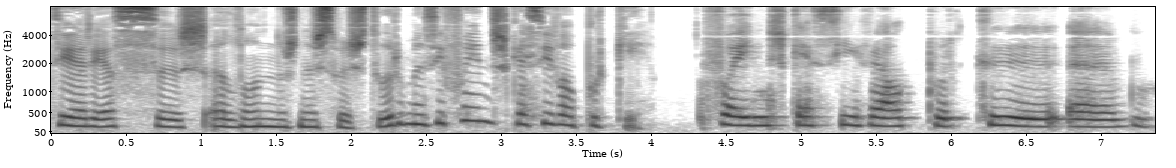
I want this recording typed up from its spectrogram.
ter esses alunos nas suas turmas e foi inesquecível porquê? Foi inesquecível porque. Uh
